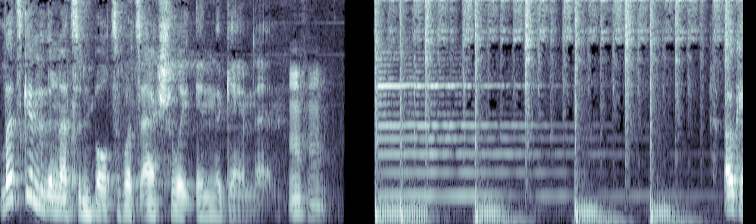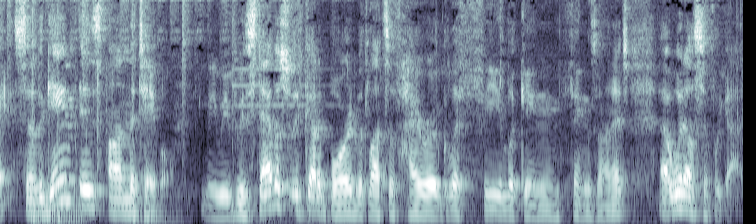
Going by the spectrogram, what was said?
Let's get into the nuts and bolts of what's actually in the game then. Mm-hmm. Okay, so the game is on the table. We- We've we've established we've got a board with lots of hieroglyphy looking things on it. Uh, what else have we got?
